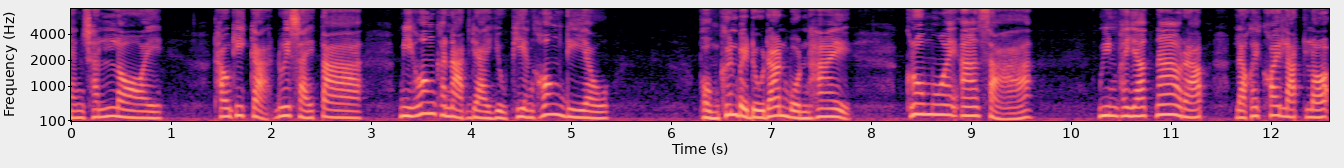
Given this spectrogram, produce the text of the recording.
ยังชั้นลอย เท่าที่กะด้วยสายตา มีห้องขนาดใหญ่อยู่เพียงห้องเดียว ผมขึ้นไปดูด้านบนให้ ครูมวยอาสา วินพยักหน้ารับแล้วค่อยๆ ลัดเลาะ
